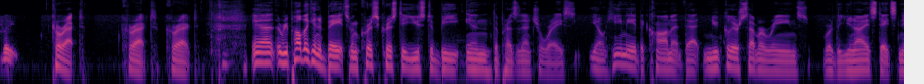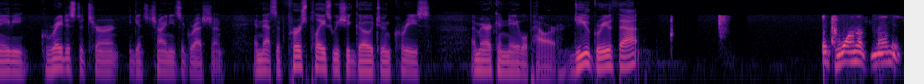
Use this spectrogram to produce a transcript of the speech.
fleet. Correct. Correct, correct. And the Republican debates, when Chris Christie used to be in the presidential race, you know, he made the comment that nuclear submarines were the United States Navy greatest deterrent against Chinese aggression. And that's the first place we should go to increase American naval power. Do you agree with that? It's one of many.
